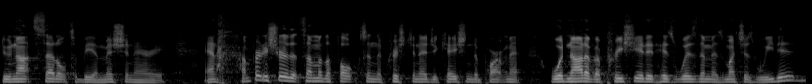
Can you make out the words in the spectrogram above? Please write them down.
do not settle to be a missionary. And I'm pretty sure that some of the folks in the Christian education department would not have appreciated his wisdom as much as we did.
